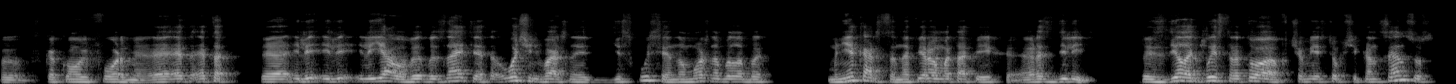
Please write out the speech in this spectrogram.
в какой форме. Э, Это, это э, Или, или, Илья, вы, вы знаете, это очень важная дискуссия, но можно было бы, мне кажется, на первом этапе их разделить. То есть сделать быстро то, в чем есть общий консенсус,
